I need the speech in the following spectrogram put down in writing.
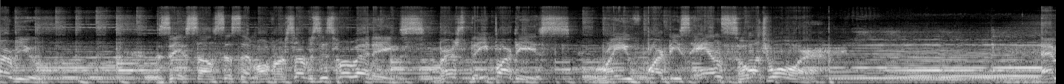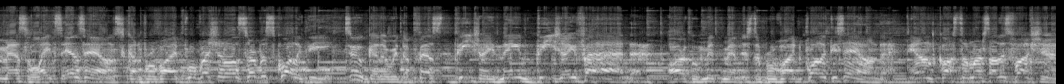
serve you. This sound system offers services for weddings, birthday parties, rave parties, and so much more. MS Lights and Sounds can provide professional service quality together with the best DJ named DJ Fad. Our commitment is to provide quality sound and customer satisfaction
